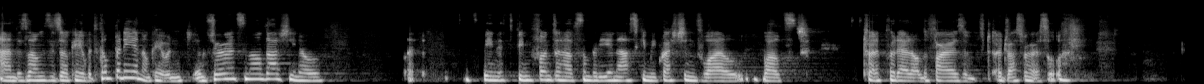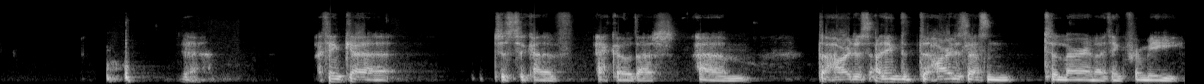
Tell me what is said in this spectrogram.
and as long as it's okay with the company and okay with insurance and all that, you know, it's been it's been fun to have somebody in asking me questions while whilst trying to put out all the fires of a dress rehearsal. Yeah, I think uh, just to kind of echo that, um, the hardest I think the, the hardest lesson to learn, I think for me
